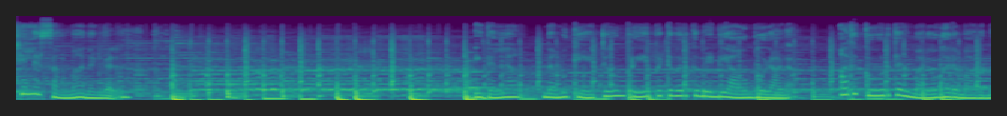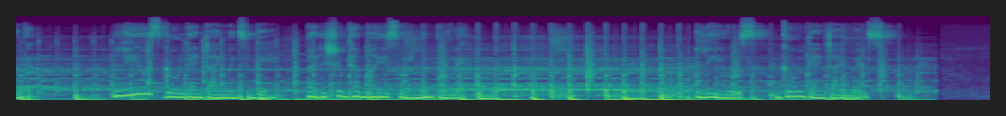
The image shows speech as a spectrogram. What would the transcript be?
ചില സമ്മാനങ്ങൾ. ഇതെല്ലാം നമുക്ക് ഏറ്റവും പ്രിയപ്പെട്ടവർക്ക് വേണ്ടിയാവുമ്പോഴാണ് അത് കൂടുതൽ മനോഹരമാകുന്നത്. ലിയോസ് ഗോൾഡ് ആൻഡ് ഡയമണ്ട്സിന്റെ പരിശുദ്ധമായ സ്വർണം പോലെ. Leo's gold and diamonds.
